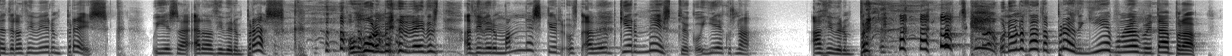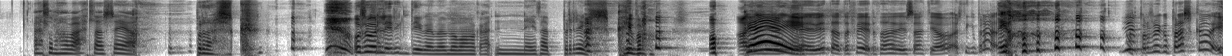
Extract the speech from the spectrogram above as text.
þetta er að því við erum breysk. Og ég sagði, er það að því við erum bresk? og hún var með þeir, þú veist, að því við erum manneskjur, að við gerum mistök. Og ég eitthvað svona, að því við erum bresk. og núna þetta brött, ég er búin að öfra í dag bara, ætla hann hafa ætlað að segja bresk. og svo ringdi ég eitthvað með mamma og mamma, nei, það er bresk. Ég bara, ok. Æ, ég, ég hef vitað þetta fyrir, það hef ég sagt já, ertu ekki bröð? Ég er bara frekar breska því.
